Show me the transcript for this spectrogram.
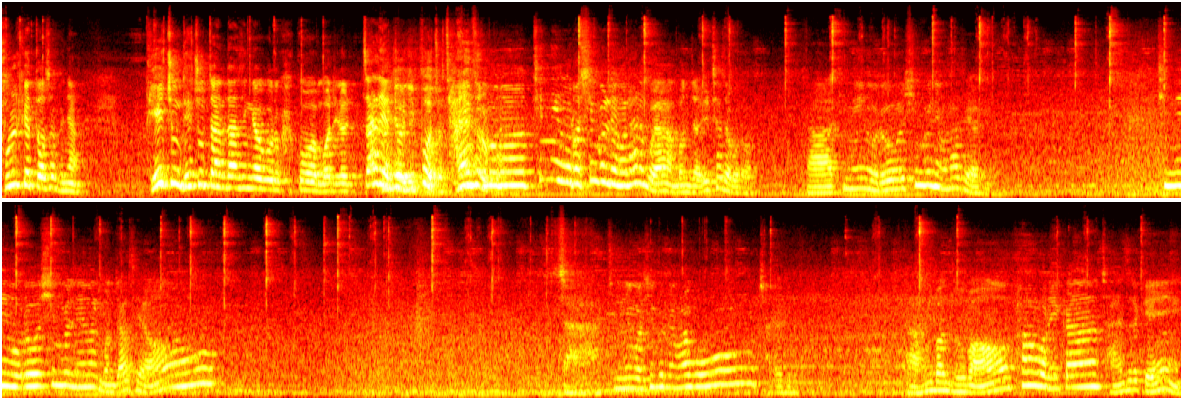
굵게 떠서 그냥 대충 대충 자른다는 생각으로 갖고 머리를 잘라야 더 이뻐져. 자연스럽고. 이거는 틴닝으로 싱글링을 하는 거야. 먼저 1차적으로. 자, 틴닝으로 싱글링을 하세요. 틴닝으로 싱글링을 먼저 하세요. 자, 틴닝으로 싱글링 하고, 자, 여기. 자, 한 번, 두 번. 파만 버리니까 자연스럽게.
